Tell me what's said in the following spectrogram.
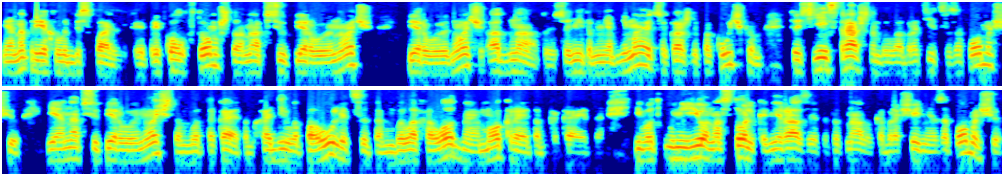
и она приехала без спальника. И прикол в том, что она всю первую ночь первую ночь одна, то есть они там не обнимаются, каждый по кучкам, то есть ей страшно было обратиться за помощью, и она всю первую ночь там вот такая там ходила по улице, там была холодная, мокрая там какая-то, и вот у нее настолько не развит этот навык обращения за помощью,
